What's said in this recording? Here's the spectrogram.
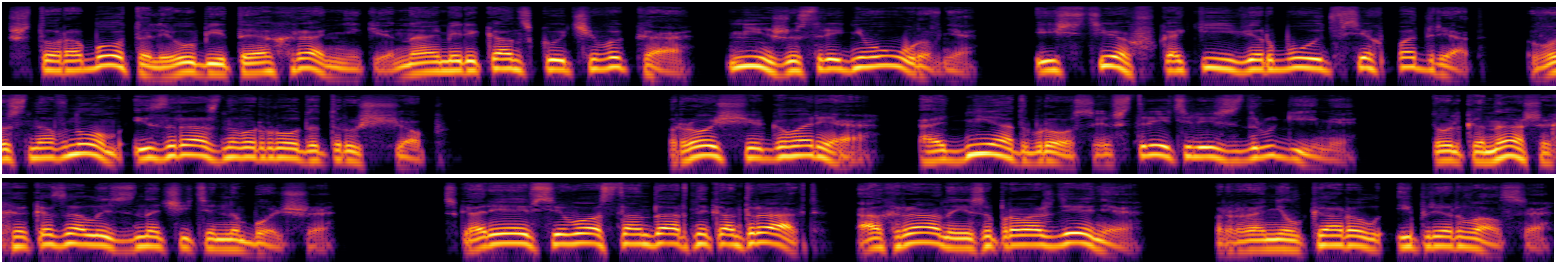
что работали убитые охранники на американскую ЧВК ниже среднего уровня, из тех, в какие вербуют всех подряд, в основном из разного рода трущоб. Проще говоря, одни отбросы встретились с другими, только наших оказалось значительно больше. «Скорее всего, стандартный контракт, охрана и сопровождение», — проронил Карл и прервался.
